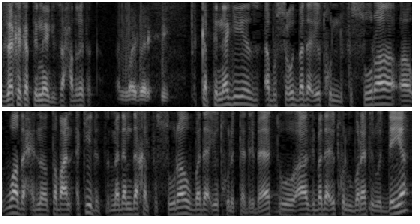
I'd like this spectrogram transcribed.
ازيك يا كابتن ناجي؟ ازي حضرتك؟ الله يبارك فيك. كابتن ناجي أبو السعود بدأ يدخل في الصورة. آه، واضح إنه طبعا أكيد ما دام دخل في الصورة وبدأ يدخل التدريبات وقصدي بدأ يدخل المباريات الودية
